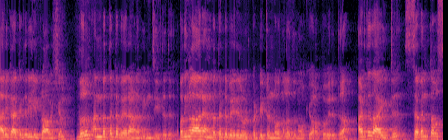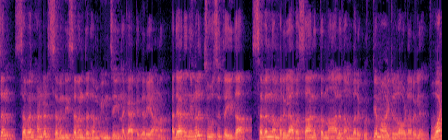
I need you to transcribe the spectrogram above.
ആ ഒരു കാറ്റഗറിയിൽ ഈ പ്രാവശ്യം വെറും അൻപത്തെട്ട് പേരാണ് വിൻ ചെയ്തത്. അപ്പൊ നിങ്ങൾ ആ ഒരു അൻപത്തെട്ട് പേരിൽ ഉൾപ്പെട്ടിട്ടുണ്ടോ എന്നുള്ളത് നോക്കി ഉറപ്പ് വരുത്തുക. അടുത്തതായിട്ട് seven thousand seven hundred seventy seven ദിർഹം വിൻ ചെയ്യുന്ന കാറ്റഗറിയാണ് അതായത് നിങ്ങൾ ചൂസ് ചെയ്ത സെവൻ നമ്പറിൽ അവസാനത്തെ നാല് നമ്പർ കൃത്യമായിട്ടുള്ള ഓർഡറിൽ വൺ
